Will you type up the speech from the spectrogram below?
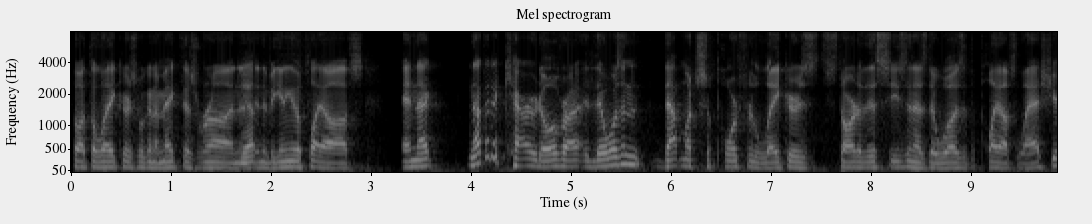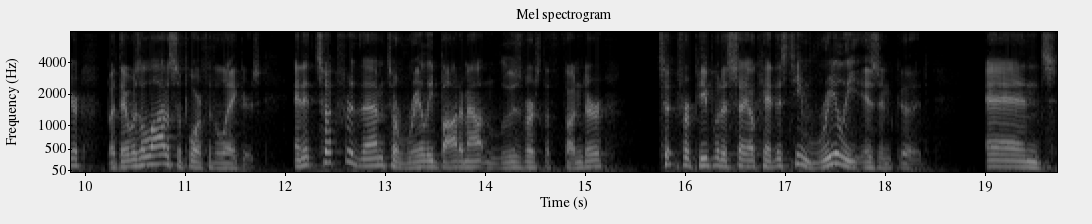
thought the Lakers were going to make this run Yep. in the beginning of the playoffs, and that not that it carried over. I- There wasn't that much support for the Lakers start of this season as there was at the playoffs last year, but there was a lot of support for the Lakers, and it took for them to really bottom out and lose versus the Thunder, to, for people to say, okay, this team really isn't good, and.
